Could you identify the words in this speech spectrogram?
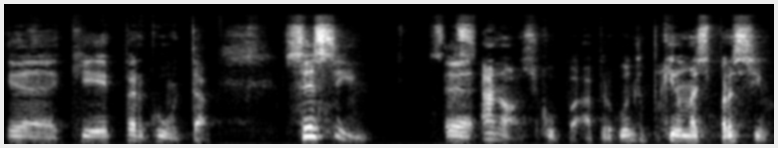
eh, que pergunta: se sim. Eh, ah, não, desculpa, a pergunta é um pouquinho mais para cima.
